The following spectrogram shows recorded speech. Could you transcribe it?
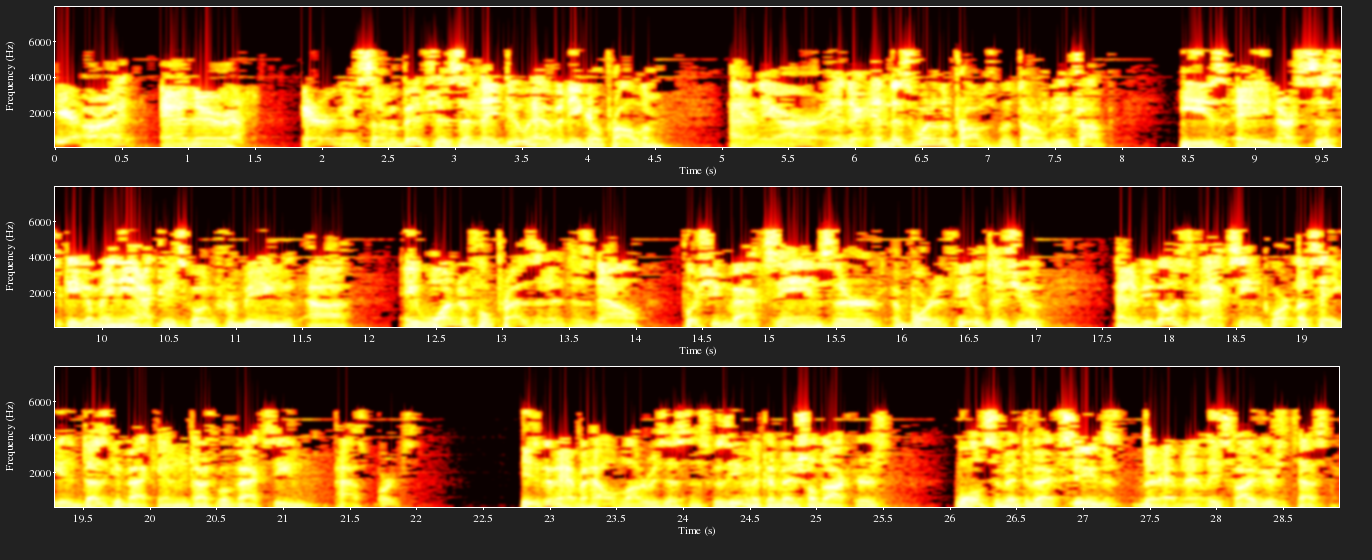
Yeah. All right, and they're yes. Arrogant son of a bitches, and they do have an ego problem and they are, and, and this is one of the problems with Donald J. Trump. He's a narcissistic egomaniac, and he's going from being uh, a wonderful president is now pushing vaccines that are aborted fetal tissue. And if he goes to vaccine court, let's say he does get back in and he talks about vaccine passports, he's going to have a hell of a lot of resistance because even the conventional doctors won't submit to vaccines that haven't had at least five years of testing,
